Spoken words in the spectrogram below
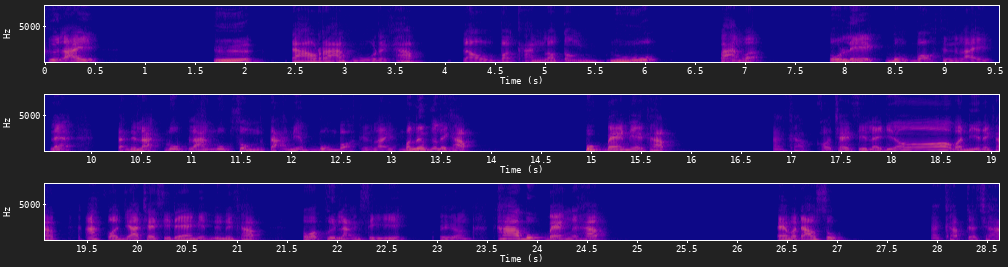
คืออะไร คือ ดาวราหูนะครับ เราบางครั้งเราต้องรู้บ้างว่า ตัวเลขบ่งบอกถึงอะไร และสัญลักษณ์รูปร่างรูปทรงต่างเนี่ยบ่งบอกถึงอะไร มาเริ่มกันเลยครับบุ๊กแบงค์เนี่ยครับนะครับขอใช้สีอะไรดีเนาะวันนี้นะครับอะขออนุญาตใช้สีแดงนิดนึงนะครับ เพราะว่าพื้นหลังสีเหลือง ถ้าบุ๊กแบงค์นะครับแปลว่าดาวศุกร์นะครับจะช้า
